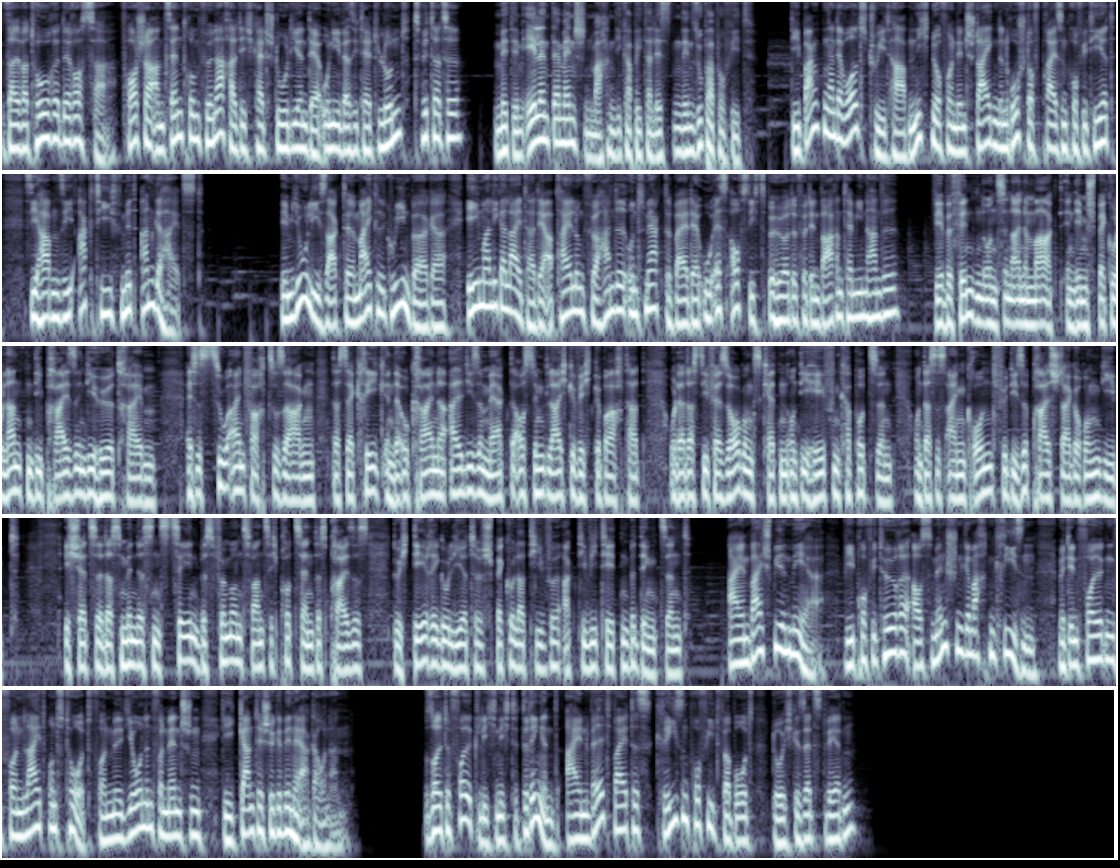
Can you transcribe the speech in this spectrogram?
Salvatore de Rossa, Forscher am Zentrum für Nachhaltigkeitsstudien der Universität Lund, twitterte, Mit dem Elend der Menschen machen die Kapitalisten den Superprofit. Die Banken an der Wall Street haben nicht nur von den steigenden Rohstoffpreisen profitiert, sie haben sie aktiv mit angeheizt. Im Juli sagte Michael Greenberger, ehemaliger Leiter der Abteilung für Handel und Märkte bei der US-Aufsichtsbehörde für den Warenterminhandel, wir befinden uns in einem Markt, in dem Spekulanten die Preise in die Höhe treiben. Es ist zu einfach zu sagen, dass der Krieg in der Ukraine all diese Märkte aus dem Gleichgewicht gebracht hat oder dass die Versorgungsketten und die Häfen kaputt sind und dass es einen Grund für diese Preissteigerungen gibt. Ich schätze, dass mindestens 10 bis 25 Prozent des Preises durch deregulierte spekulative Aktivitäten bedingt sind. Ein Beispiel mehr, wie Profiteure aus menschengemachten Krisen mit den Folgen von Leid und Tod von Millionen von Menschen gigantische Gewinne ergaunern. Sollte folglich nicht dringend ein weltweites Krisenprofitverbot durchgesetzt werden?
